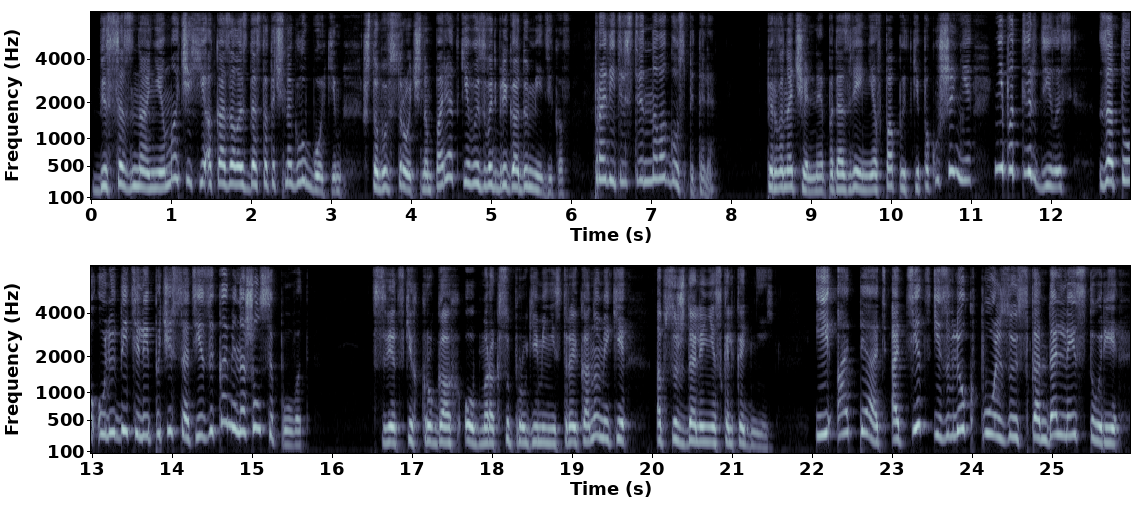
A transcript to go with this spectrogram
бессознание мачехи оказалось достаточно глубоким, чтобы в срочном порядке вызвать бригаду медиков правительственного госпиталя. Первоначальное подозрение в попытке покушения не подтвердилось, зато у любителей почесать языками нашелся повод. В светских кругах обморок супруги министра экономики обсуждали несколько дней. И опять отец извлек пользу из скандальной истории –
